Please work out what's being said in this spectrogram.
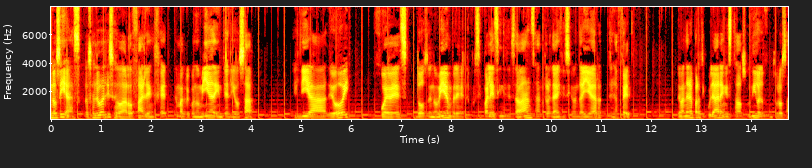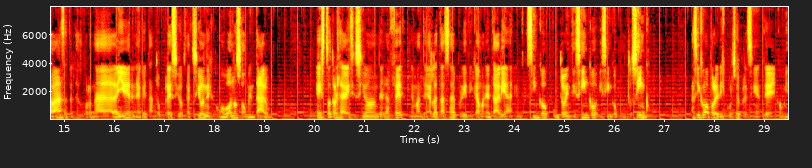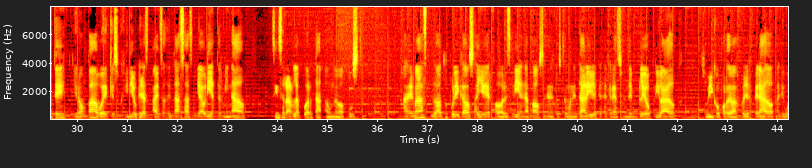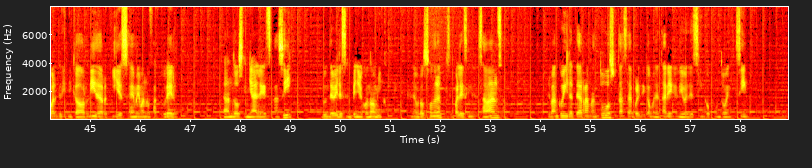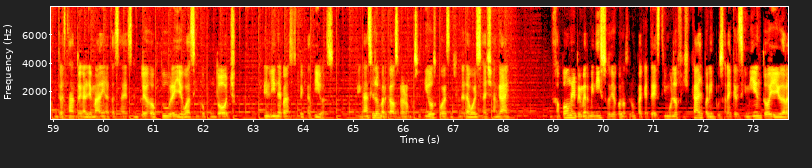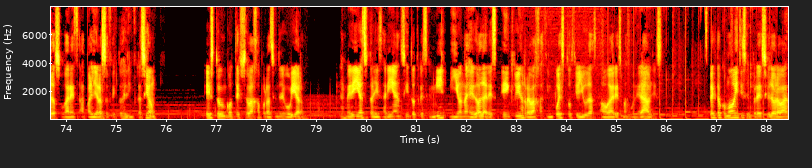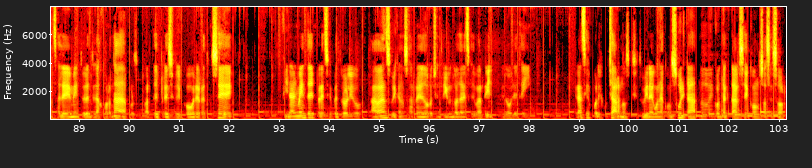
Buenos días, los saluda Luis Eduardo Fallen, Head de Macroeconomía de Intel y OSAP. El día de hoy, jueves 2 de noviembre, los principales índices avanzan tras la decisión de ayer de la Fed. De manera particular, en Estados Unidos los futuros avanzan tras la jornada de ayer en la que tanto precios de acciones como bonos aumentaron. Esto tras la decisión de la Fed de mantener la tasa de política monetaria entre 5.25 y 5.5 así como por el discurso del presidente del comité, Jerome Powell, que sugirió que las alzas de tasas ya habrían terminado sin cerrar la puerta a un nuevo ajuste. Además, los datos publicados ayer favorecerían la pausa en el ajuste monetario, ya que la creación de empleo privado se ubicó por debajo de lo esperado, al igual que el indicador líder ISM manufacturero, dando señales así de un débil desempeño económico. En la eurozona los principales índices avanzan, el Banco de Inglaterra mantuvo su tasa de política monetaria en el nivel de 5.25. Mientras tanto, en Alemania la tasa de desempleo de octubre llegó a 5.8, en línea con las expectativas. En Asia los mercados cerraron positivos con excepción de la bolsa de Shanghái. En Japón, el primer ministro dio a conocer un paquete de estímulo fiscal para impulsar el crecimiento y ayudar a los hogares a paliar los efectos de la inflación. Esto en un contexto de baja aprobación del gobierno. Las medidas totalizarían 113 mil millones de dólares e incluyen rebajas de impuestos y ayudas a hogares más vulnerables. Respecto a commodities, el precio del oro avanza levemente durante la jornada, por su parte el precio del cobre retrocede. Finalmente, el precio del petróleo avanza ubicándose alrededor de 81 dólares el barril de WTI. Gracias por escucharnos si tuviera alguna consulta, no duden en contactarse con su asesor.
